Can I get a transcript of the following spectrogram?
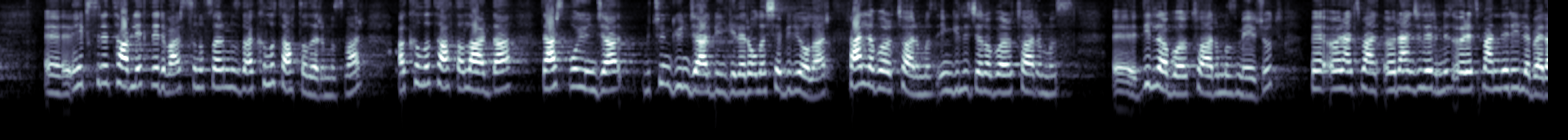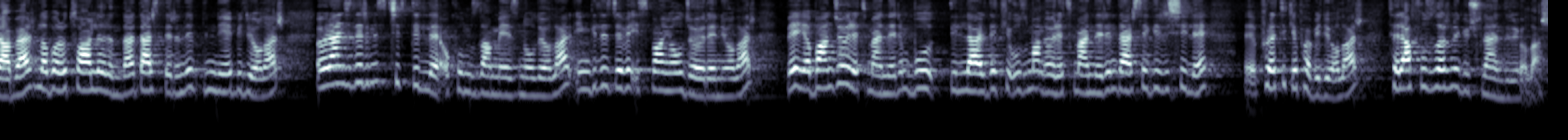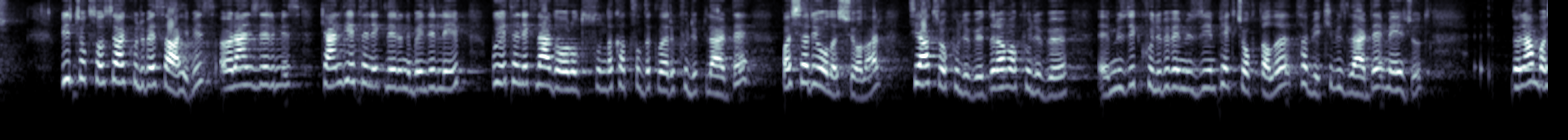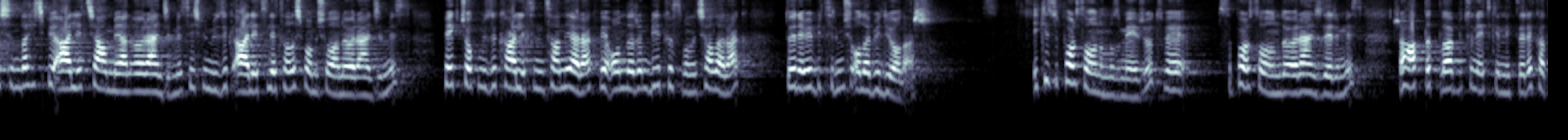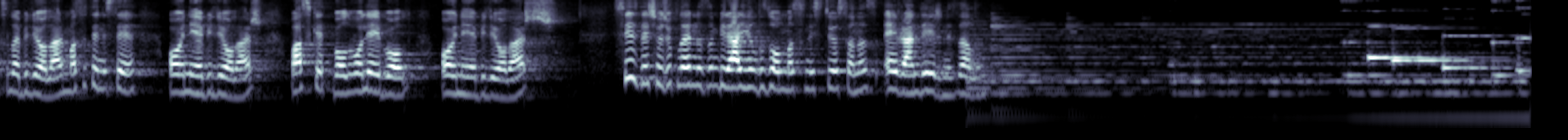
Ee, hepsinin tabletleri var, sınıflarımızda akıllı tahtalarımız var. Akıllı tahtalarda ders boyunca bütün güncel bilgilere ulaşabiliyorlar. Fen laboratuvarımız, İngilizce laboratuvarımız, e, dil laboratuvarımız mevcut ve öğretmen öğrencilerimiz öğretmenleriyle beraber laboratuvarlarında derslerini dinleyebiliyorlar. Öğrencilerimiz çift dille okulumuzdan mezun oluyorlar. İngilizce ve İspanyolca öğreniyorlar ve yabancı öğretmenlerin bu dillerdeki uzman öğretmenlerin derse girişiyle e, pratik yapabiliyorlar. Telaffuzlarını güçlendiriyorlar. Birçok sosyal kulübe sahibiz. Öğrencilerimiz kendi yeteneklerini belirleyip bu yetenekler doğrultusunda katıldıkları kulüplerde başarıya ulaşıyorlar. Tiyatro kulübü, drama kulübü, e, müzik kulübü ve müziğin pek çok dalı tabii ki bizlerde mevcut. Dönem başında hiçbir alet çalmayan öğrencimiz, hiçbir müzik aletiyle tanışmamış olan öğrencimiz pek çok müzik aletini tanıyarak ve onların bir kısmını çalarak dönemi bitirmiş olabiliyorlar. İki spor salonumuz mevcut ve spor salonunda öğrencilerimiz rahatlıkla bütün etkinliklere katılabiliyorlar. Masa tenisi oynayabiliyorlar, basketbol, voleybol oynayabiliyorlar. Siz de çocuklarınızın birer yıldız olmasını istiyorsanız evrende yerinizi alın.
